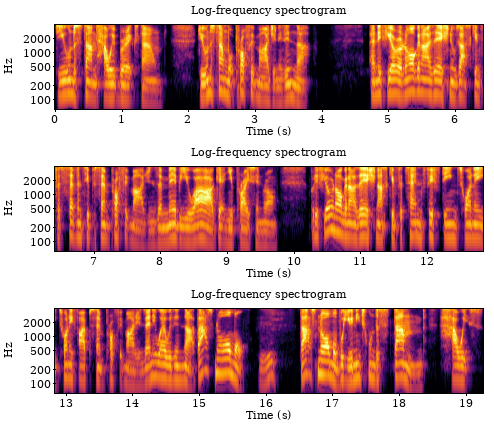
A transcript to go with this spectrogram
Do you understand how it breaks down? Do you understand what profit margin is in that? And if you're an organization who's asking for 70% profit margins, then maybe you are getting your pricing wrong. But if you're an organization asking for 10, 15, 20, 25% profit margins, anywhere within that, that's normal. Mm-hmm. That's normal, but you need to understand how it's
